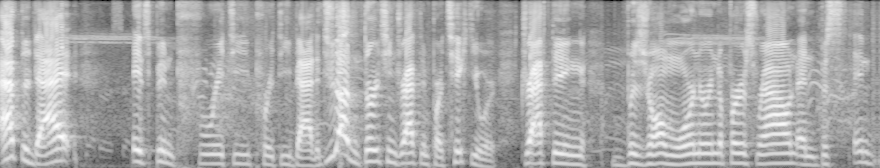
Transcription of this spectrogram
after that, it's been pretty, pretty bad. The 2013 draft in particular, drafting Bjoern Werner in the first round and, and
